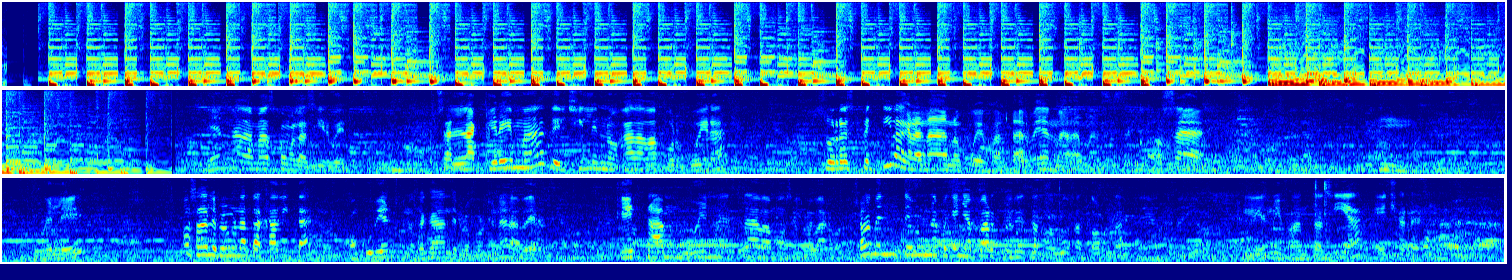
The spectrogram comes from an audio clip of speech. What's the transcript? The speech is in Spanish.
La crema del chile en nogada va por fuera. Su respectiva granada no puede faltar. Vean nada más. O sea... mm, huele. Vamos a darle primero una tajadita con cubiertos que nos acaban de proporcionar. A ver qué tan buena está. Vamos a probar. Solamente una pequeña parte de esta fabulosa torta. Que es mi fantasía hecha realidad.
